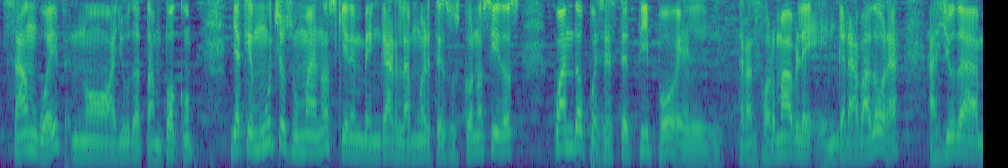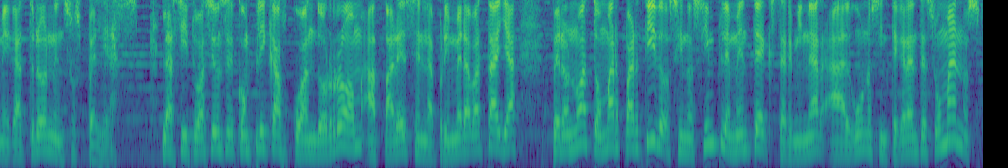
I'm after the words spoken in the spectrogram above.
Soundwave, no ayuda tampoco, ya que muchos humanos quieren vengar la muerte de sus conocidos cuando pues este tipo, el transformable en grabadora, ayuda a Megatron en sus peleas. La situación se complica cuando Rom aparece en la primera batalla, pero no a tomar partido, sino simplemente a exterminar a algunos integrantes humanos,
